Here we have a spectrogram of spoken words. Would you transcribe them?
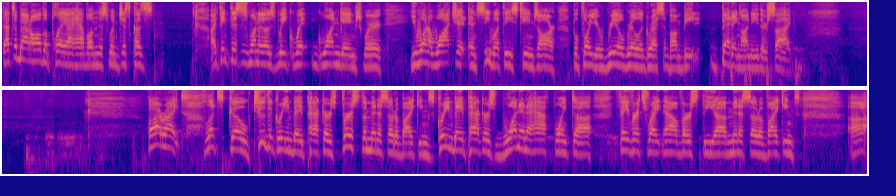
That's about all the play I have on this one just because I think this is one of those week one games where you want to watch it and see what these teams are before you're real, real aggressive on betting on either side. All right, let's go to the Green Bay Packers versus the Minnesota Vikings. Green Bay Packers, one and a half point uh, favorites right now versus the uh, Minnesota Vikings. Uh,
